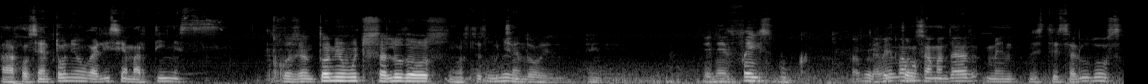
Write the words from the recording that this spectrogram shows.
a José Antonio Galicia Martínez. José Antonio, muchos saludos. Nos está escuchando en, en, el Facebook. También vamos a mandar este, saludos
